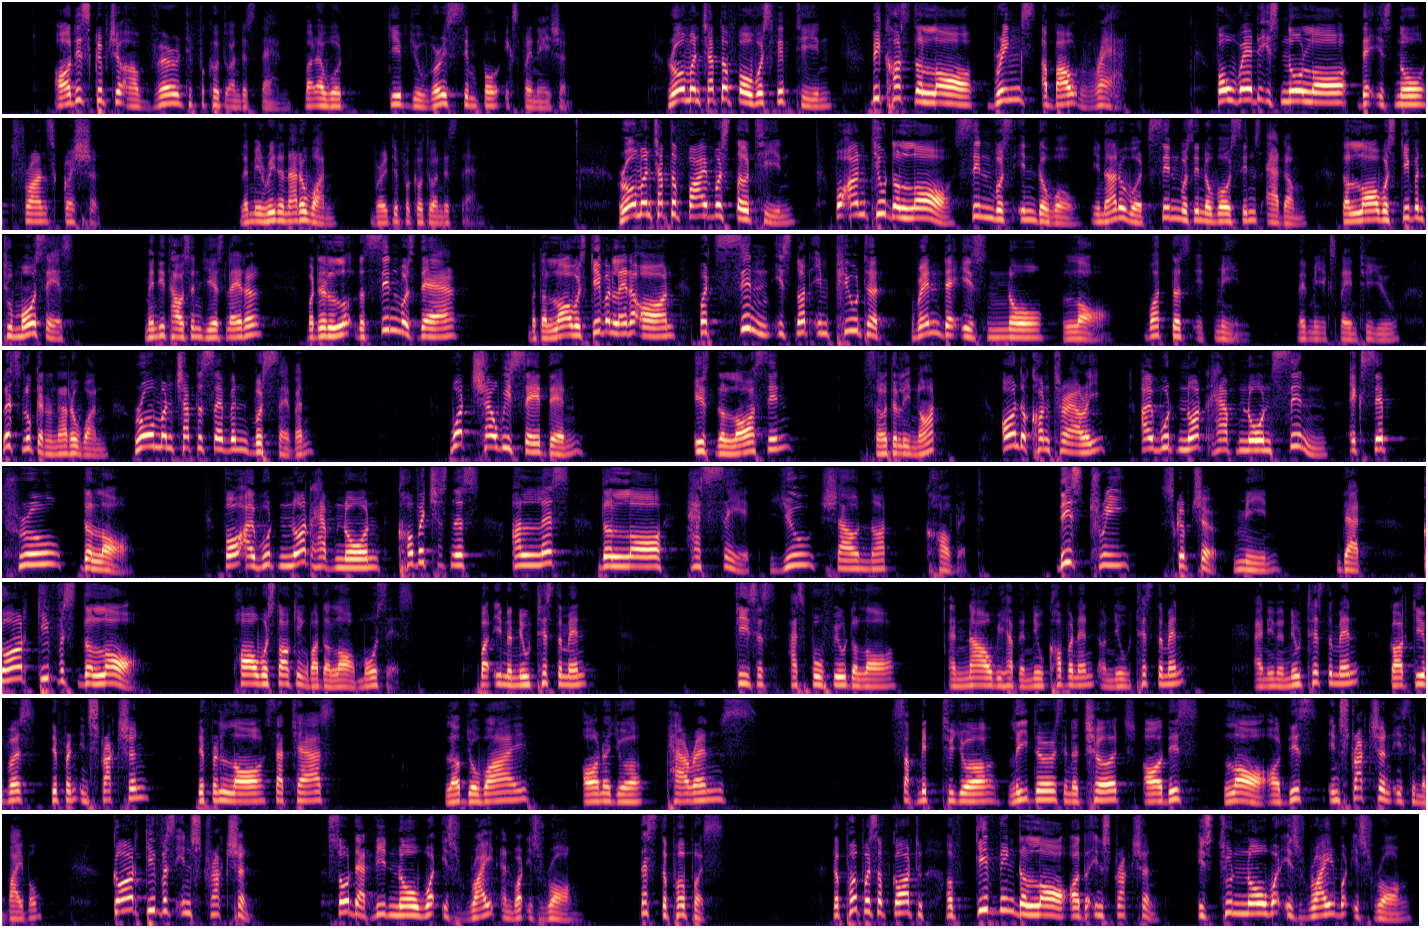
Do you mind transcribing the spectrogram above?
All these scripture are very difficult to understand, but I would give you very simple explanation. Romans chapter 4 verse 15, because the law brings about wrath. For where there is no law, there is no transgression. Let me read another one, very difficult to understand. Romans chapter 5 verse 13, for until the law, sin was in the world. In other words, sin was in the world since Adam. The law was given to Moses many thousand years later, but the, the sin was there but the law was given later on, but sin is not imputed when there is no law. What does it mean? Let me explain to you. Let's look at another one. Romans chapter 7, verse 7. What shall we say then? Is the law sin? Certainly not. On the contrary, I would not have known sin except through the law. For I would not have known covetousness unless the law has said, You shall not covet. These three scripture mean that God gives us the law. Paul was talking about the law of Moses. But in the New Testament, Jesus has fulfilled the law, and now we have the new covenant, a new testament. And in the New Testament, God gives us different instruction, different law, such as love your wife, honor your parents, submit to your leaders in the church. or this law or this instruction is in the Bible. God gives us instruction so that we know what is right and what is wrong. That's the purpose. The purpose of God to, of giving the law or the instruction is to know what is right, what is wrong.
